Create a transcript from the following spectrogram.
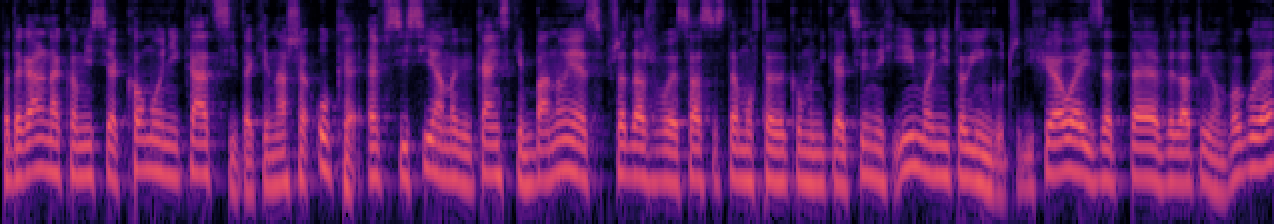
Federalna Komisja Komunikacji, takie nasze UKE, FCC amerykańskie, banuje sprzedaż w USA systemów telekomunikacyjnych i monitoringu, czyli Huawei, ZTE wylatują w ogóle,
